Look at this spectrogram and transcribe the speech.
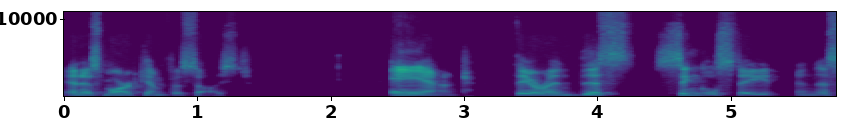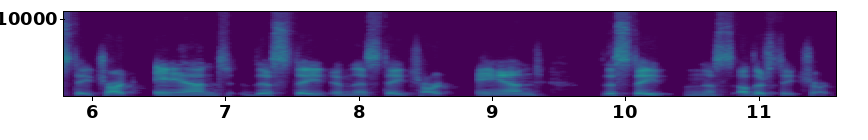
And as Mark emphasized, and they are in this single state in this state chart, and this state in this state chart, and this state in this other state chart.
